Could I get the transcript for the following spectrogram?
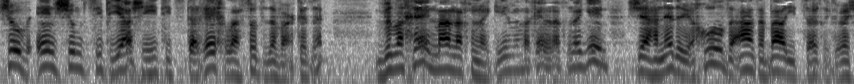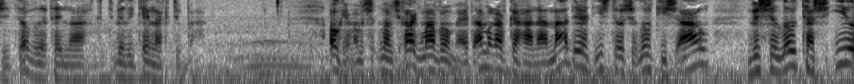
שוב, אין שום ציפייה שהיא תצטרך לעשות דבר כזה. ולכן, מה אנחנו נגיד? ולכן אנחנו נגיד שהנדר יחול, ואז הבעל יצטרך לגרש איתו וליתן לה כתובה. אוקיי, ממשיכה הגמרא ואומרת, אמר רב כהנא, מה דרת אשתו שלא תשאל ושלא תשאיל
